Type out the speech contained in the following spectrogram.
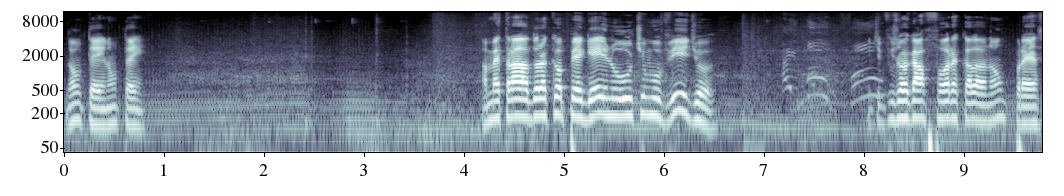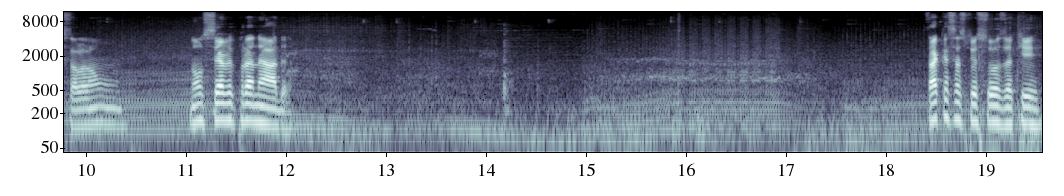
Não tem, não tem. A metralhadora que eu peguei no último vídeo eu tive que jogar fora que ela não presta, ela não, não serve pra nada. Que essas pessoas aqui...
